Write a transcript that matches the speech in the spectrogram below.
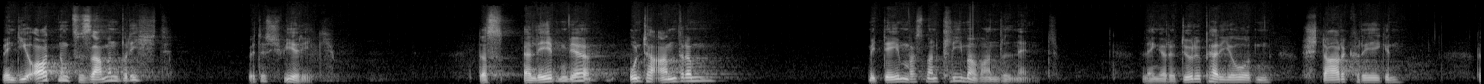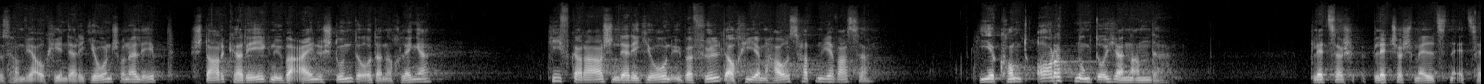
Wenn die Ordnung zusammenbricht, wird es schwierig. Das erleben wir unter anderem mit dem, was man Klimawandel nennt. Längere Dürreperioden, Starkregen, das haben wir auch hier in der Region schon erlebt, starker Regen über eine Stunde oder noch länger, Tiefgaragen der Region überfüllt, auch hier im Haus hatten wir Wasser. Hier kommt Ordnung durcheinander, Gletscher, schmelzen etc.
